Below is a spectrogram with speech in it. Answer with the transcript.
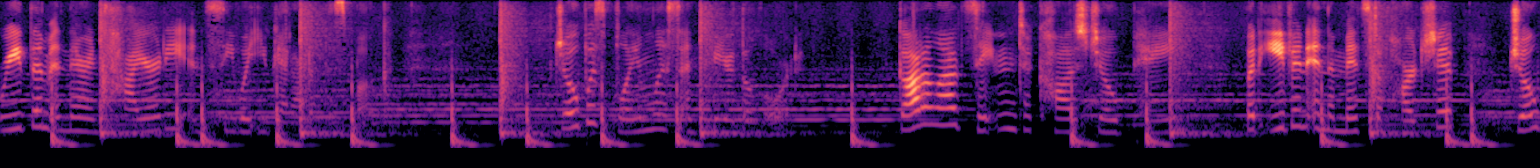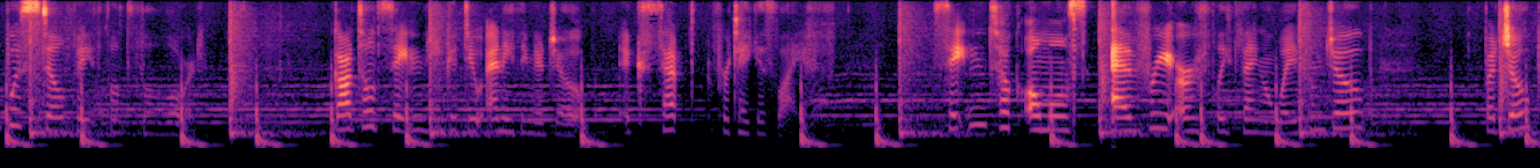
read them in their entirety and see what you get out of this book. Job was blameless and feared the Lord. God allowed Satan to cause Job pain, but even in the midst of hardship, Job was still faithful to the Lord. God told Satan he could do anything to Job except for take his life. Satan took almost every earthly thing away from Job, but Job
